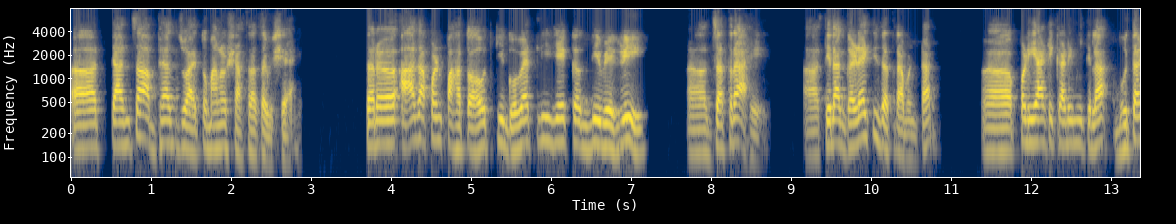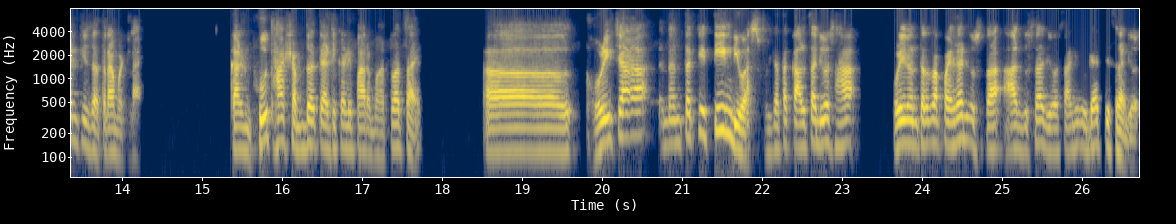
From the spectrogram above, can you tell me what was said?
त्यांचा अभ्यास जो आहे तो मानवशास्त्राचा विषय आहे. तर आज आपण पाहतो आहोत की गोव्यातली जी एक अगदी वेगळी जत्रा आहे तिला गड्याची जत्रा म्हणतात. पण या ठिकाणी मी तिला भूतांची जत्रा म्हटलं आहे. कारण भूत हा शब्द त्या ठिकाणी फार महत्त्वाचा आहे. होळीच्या नंतरचे तीन दिवस म्हणजे आता कालचा दिवस हा होळीनंतरचा पहिला दिवस होता आज दुसरा दिवस आणि उद्या तिसरा दिवस.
